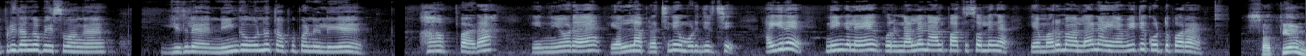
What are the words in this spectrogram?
இப்படி தாங்க பேசுவாங்க. இதில் நீங்கள் ஒன்றும் தப்பு பண்ணலையே. அப்பாடா இன்னையோட எல்லா பிரச்சனையும் முடிஞ்சிருச்சு. ஐயரே நீங்களே ஒரு நல்ல நாள் பார்த்து சொல்லுங்க. என் மருமகளை நான் என் வீட்டுக்கு கூட்டு போறேன். சத்யம்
